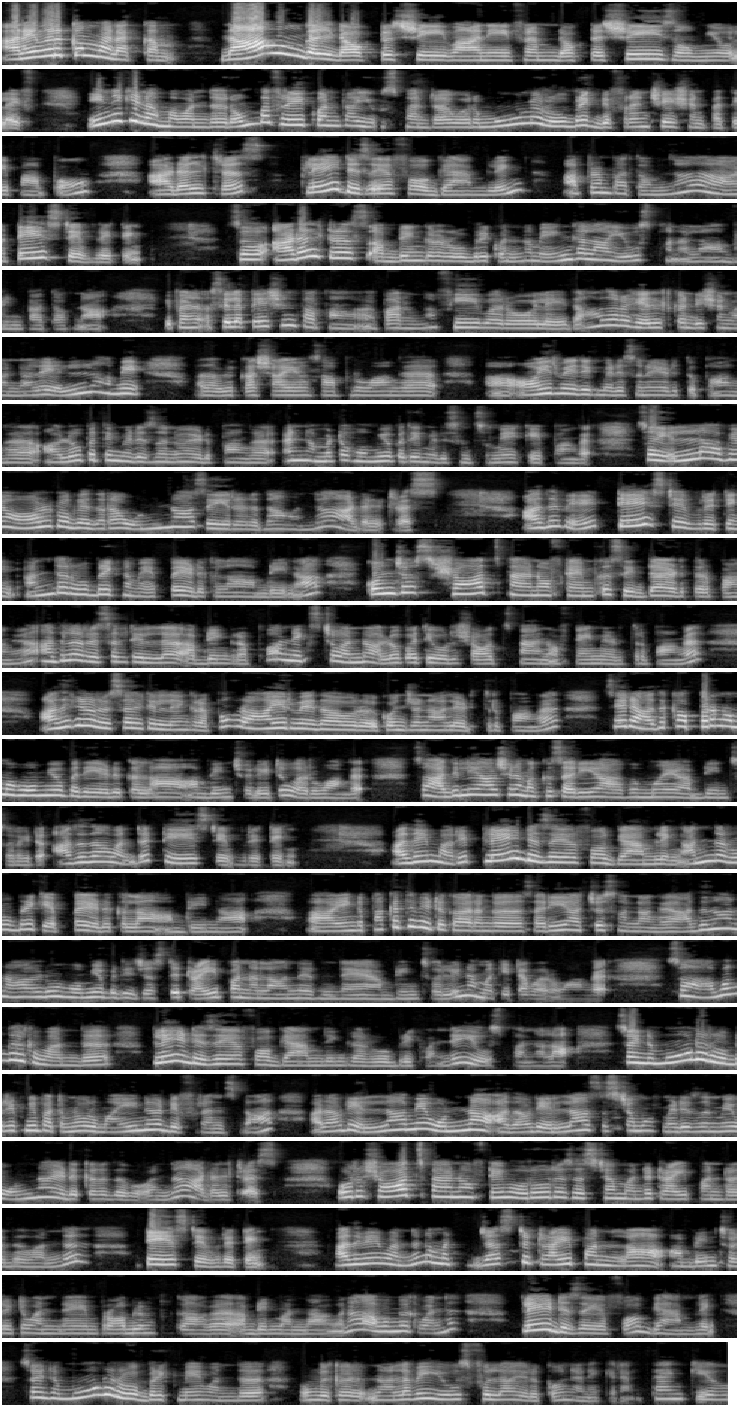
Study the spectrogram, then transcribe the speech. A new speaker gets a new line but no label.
அனைவருக்கும் வணக்கம். நான் உங்கள் doctor Srivani from doctor Sri homeo life. இன்னைக்கு நம்ம வந்து ரொம்ப ஃப்ரீக்வெண்ட்டாக யூஸ் பண்ணுற ஒரு மூணு ரூப்ரிக் டிஃப்ரென்ஷியேஷன் பற்றி பார்ப்போம். Adulteress play desire for gambling அப்புறம் பார்த்தோம்னா taste everything so adulterous அப்படிங்கிற ரூப்ரிக் வந்து நம்ம எங்கெல்லாம் யூஸ் பண்ணலாம் அப்படின்னு பார்த்தோம்னா இப்போ சில பேஷண்ட் பார்ப்பாங்க பாருங்கன்னா ஃபீவரோ இல்லை ஏதாவது ஒரு ஹெல்த் கண்டிஷன் வந்தாலும் எல்லாமே அதாவது கஷாயம் சாப்பிடுவாங்க ஆயுர்வேதிக் மெடிசனும் எடுத்துப்பாங்க அலோபதி மெடிசனும் எடுப்பாங்க அண்ட் நம்மகிட்ட ஹோமியோபதி மெடிசன்ஸுமே கேட்பாங்க. ஸோ எல்லாமே ஆல் டுகெதராக ஒன்றா செய்கிறது தான் வந்து அடல்ட்ரஸ் அதுவே டேஸ்ட் எவ்ரி திங் அந்த ரூப்ரிக் நம்ம எப்போ எடுக்கலாம் அப்படின்னா கொஞ்சம் ஷார்ட் ஸ்பேன் ஆஃப் டைம்க்கு சித்தா எடுத்திருப்பாங்க. அதில் ரிசல்ட் இல்லை அப்படிங்கிறப்போ நெக்ஸ்ட் வந்து அலோபதி ஒரு ஷார்ட் ஸ்பேன் ஆஃப் டைம் எடுத்திருப்பாங்க. அதுலேயும் ரிசல்ட் இல்லைங்கிறப்போ ஒரு ஆயுர்வேதா ஒரு கொஞ்ச நாள் எடுத்திருப்பாங்க. சரி அதுக்கப்புறம் நம்ம ஹோமியோபதி எடுக்கலாம் அப்படின்னு சொல்லிட்டு வருவாங்க. ஸோ அதுலேயாச்சும் நமக்கு சரியாகுமோ அப்படின்னு சொல்லிட்டு அதுதான் வந்து டேஸ்ட் எவ்ரி திங் அதே மாதிரி ப்ளே டிசையர் ஃபார் கேம்லிங் அந்த ரூப்ரிக் எப்போ எடுக்கலாம் அப்படின்னா எங்கள் பக்கத்து வீட்டுக்காரங்க சரியாச்சும் சொன்னாங்க. அதுதான் நானும் ஹோமியோபதி ஜஸ்ட் ட்ரை பண்ணலான்னு இருந்தேன் அப்படின்னு சொல்லி நம்ம கிட்ட வருவாங்க. ஸோ அவங்களுக்கு வந்து ப்ளே டிசையர் ஃபார் கேம்லிங்கிற ரூப்ரிக் வந்து யூஸ் பண்ணலாம். ஸோ இந்த மூணு ரூப்ரிக்குமே பார்த்தோம்னா ஒரு மைனர் டிஃப்ரென்ஸ் தான். அதாவது எல்லாமே ஒன்றா அதாவது எல்லா சிஸ்டம் ஆஃப் மெடிசனுமே ஒன்றா எடுக்கிறது வந்து அடல்ட்ரஸ் ஒரு ஷார்ட் ஸ்பேன் ஆஃப் டைம் ஒரு ஒரு சிஸ்டம் வந்து ட்ரை பண்ணுறது வந்து டேஸ்ட் எவ்ரி திங் அதுவே வந்து நம்ம ஜஸ்ட் ட்ரை பண்ணலாம் அப்படின்னு சொல்லிட்டு வந்தேன். ப்ராப்ளம்ஸ்க்காக அப்படின்னு வந்தாங்கன்னா அவங்களுக்கு வந்து play desire for gambling so இந்த மூணு ரூபிரிக்குமே வந்து உங்களுக்கு நல்லாவே யூஸ்ஃபுல்லாக இருக்கும்னு நினைக்கிறேன். தேங்க்யூ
